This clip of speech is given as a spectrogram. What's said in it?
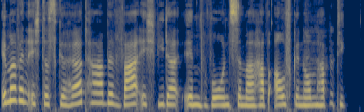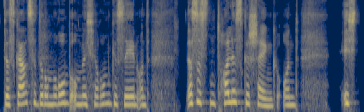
Immer wenn ich das gehört habe, war ich wieder im Wohnzimmer, hab aufgenommen, hab die das Ganze drumherum um mich herum gesehen und das ist ein tolles Geschenk und ich,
